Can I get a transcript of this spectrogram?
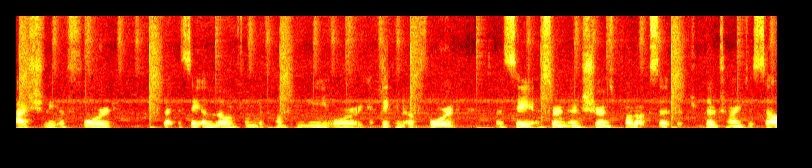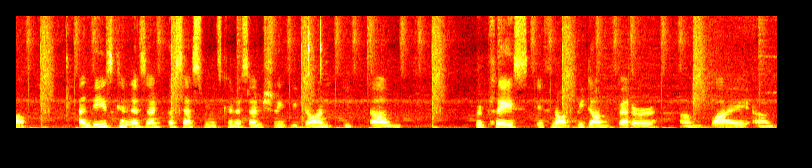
actually afford, let's say, a loan from the company, or they can afford, let's say, certain insurance products that they're trying to sell. And these can assessments can essentially be done, um, replaced, if not be done better, um, by um,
